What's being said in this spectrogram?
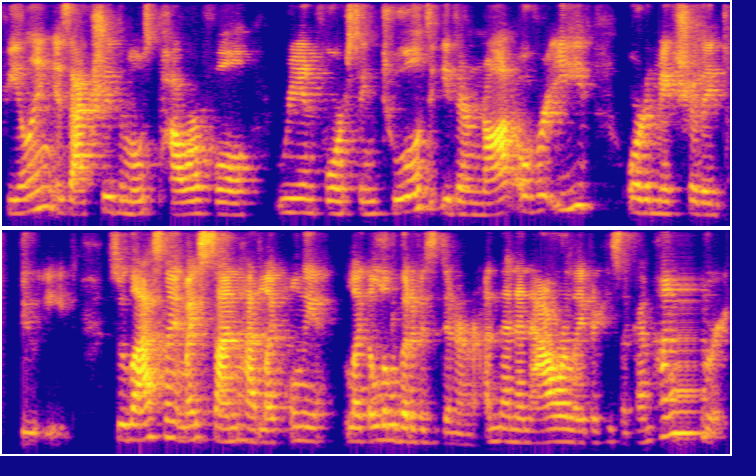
feeling is actually the most powerful reinforcing tool to either not overeat or to make sure they do eat. So last night my son had like only like a little bit of his dinner and then an hour later he's like I'm hungry.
